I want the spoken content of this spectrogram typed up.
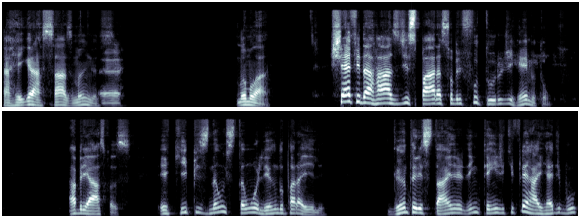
Arregraçar as mangas? É. Vamos lá. Chefe da Haas dispara sobre futuro de Hamilton. Abre aspas. Equipes não estão olhando para ele. Gunter Steiner entende que Ferrari e Red Bull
